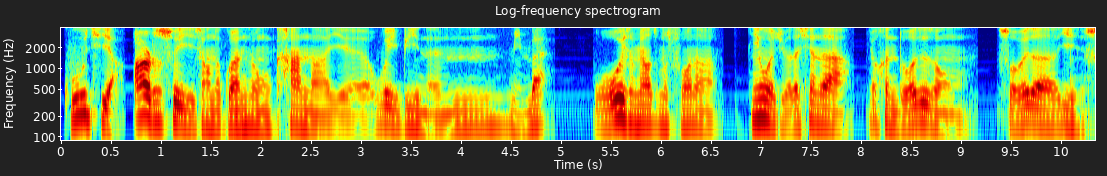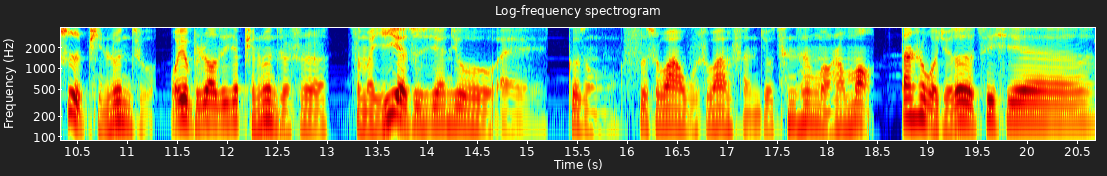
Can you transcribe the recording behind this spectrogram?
估计啊，二十岁以上的观众看呢也未必能明白。我为什么要这么说呢？因为我觉得现在啊有很多这种。所谓的影视评论者，我也不知道这些评论者是怎么一夜之间就哎各种四十万、五十万粉就蹭蹭往上冒。但是我觉得这些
